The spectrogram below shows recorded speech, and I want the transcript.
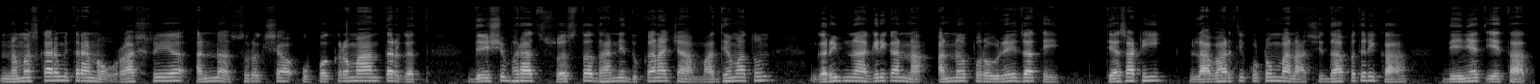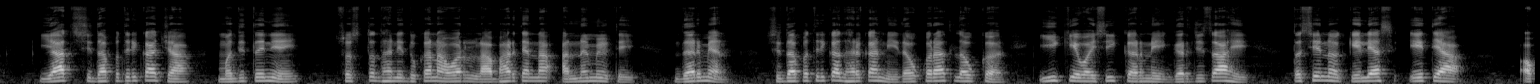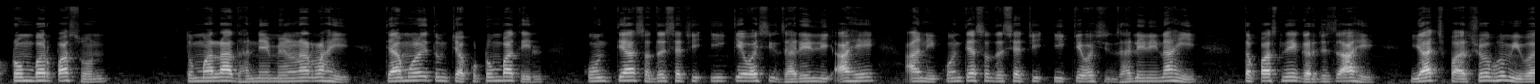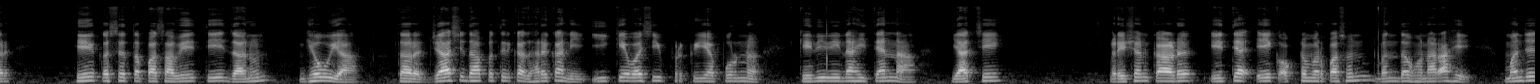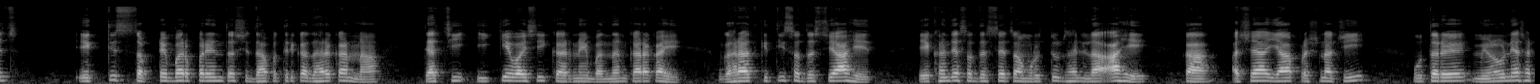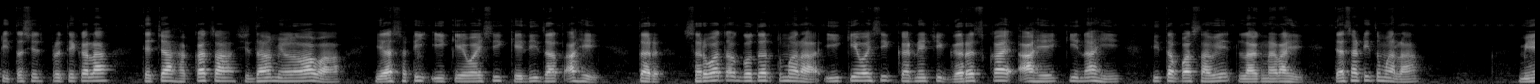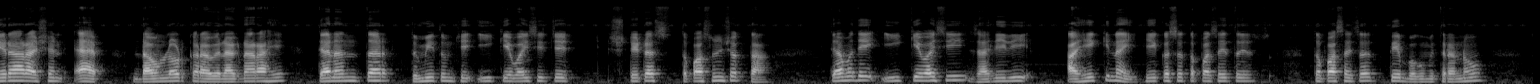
नमस्कार मित्रांनो राष्ट्रीय अन्न सुरक्षा उपक्रमाअंतर्गत देशभरात स्वस्त धान्य दुकानाच्या माध्यमातून गरीब नागरिकांना अन्न पुरवले जाते. त्यासाठी लाभार्थी कुटुंबांना शिधापत्रिका देण्यात येतात. याच शिधापत्रिकाच्या मदतीने स्वस्त धान्य दुकानावर लाभार्थ्यांना अन्न मिळते. दरम्यान शिधापत्रिकाधारकांनी लवकरात लवकर ई के वाय सी करणे गरजेचं आहे. तसे न केल्यास येत्या ऑक्टोंबरपासून तुम्हाला धान्य मिळणार नाही. त्यामुळे तुमच्या कुटुंबातील कोणत्या सदस्याची ई के वाय सी झालेली आहे आणि कोणत्या सदस्याची ई के वाय सी झालेली नाही तपासणे गरजेचं आहे. याच पार्श्वभूमीवर हे कसं तपासावे ते जाणून घेऊया. तर ज्या शिधापत्रिकाधारकांनी ई के वाय सी प्रक्रिया पूर्ण केलेली नाही त्यांना याचे रेशन कार्ड येत्या एक ऑक्टोबरपासून बंद होणार आहे. म्हणजेच एकतीस सप्टेंबरपर्यंत शिधापत्रिकाधारकांना त्याची ई के वाय सी करणे बंधनकारक आहे. घरात किती सदस्य आहेत? एखाद्या सदस्याचा मृत्यू झालेला आहे का? अशा या प्रश्नाची उत्तरे मिळवण्यासाठी तसेच प्रत्येकाला त्याच्या हक्काचा शिधा मिळवावा यासाठी ई के वाय सी केली जात आहे. तर सर्वात अगोदर तुम्हाला ई के वाय सी करण्याची गरज काय आहे की नाही ती तपासावे लागणार आहे. त्यासाठी तुम्हाला मेरा राशन ॲप डाउनलोड करावे लागणार आहे. त्यानंतर तुम्ही तुमचे ई के वाय सीचे स्टेटस तपासू शकता. त्यामध्ये ई के वाय सी झालेली आहे की नाही हे कसं तपासायचं तपासायचं ते बघू मित्रांनो.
